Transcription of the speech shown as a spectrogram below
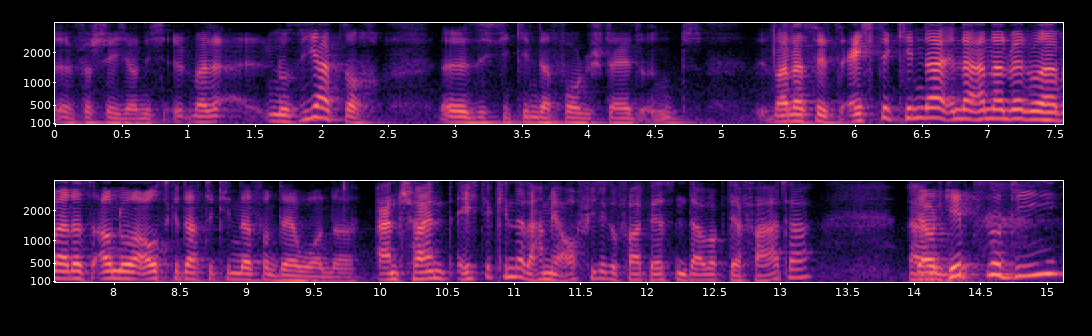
äh, verstehe ich auch nicht. Weil nur sie hat doch äh, sich die Kinder vorgestellt. Und war das jetzt echte Kinder in der anderen Welt oder war das auch nur ausgedachte Kinder von der Wanda? Anscheinend echte Kinder. Da haben ja auch viele gefragt, wer ist denn da überhaupt der Vater? Ja, und ähm, gibt es nur die?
